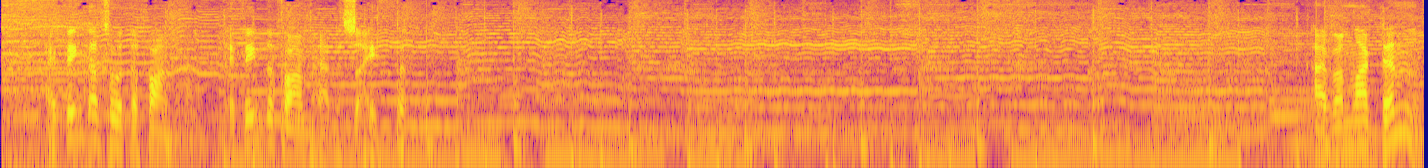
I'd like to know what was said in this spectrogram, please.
I think that's what the farm had. I think the farm had a scythe. I've unlocked 10 in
